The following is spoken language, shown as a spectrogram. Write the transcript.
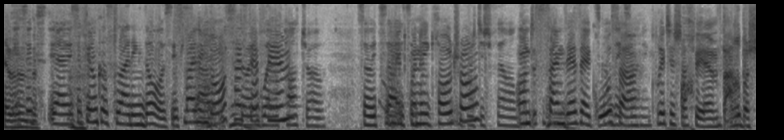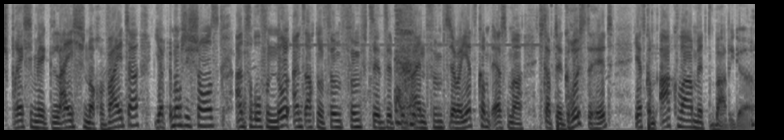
yeah, It's the, a, yeah, it's a film called Sliding Doors. It's, Sliding uh, Doors heißt der Film. Paltrow. So it's, uh, Mit it's a Gwyneth big Paltrow. British film. und es ist ein sehr, sehr großer britischer Film. Darüber sprechen wir gleich noch weiter. Ihr habt immer noch die Chance anzurufen 01805 15 17 51. Aber jetzt kommt erstmal, ich glaube, der größte Hit. Jetzt kommt Aqua mit Barbie Girl.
